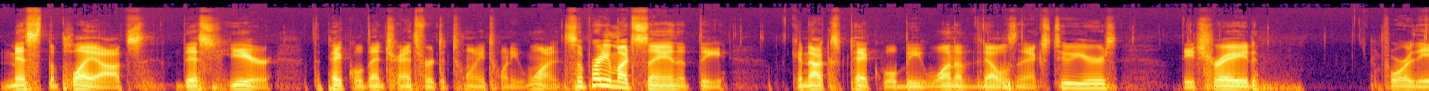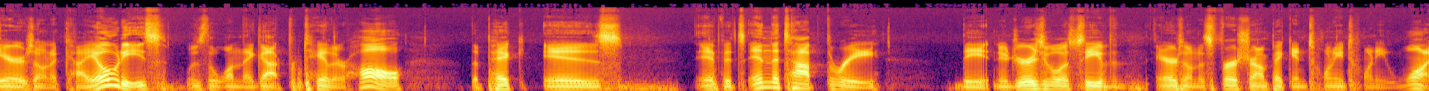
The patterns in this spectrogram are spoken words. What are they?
miss the playoffs this year. The pick will then transfer to 2021. So pretty much saying that the Canucks pick will be one of the Devils in the next two years. The trade for the Arizona Coyotes was the one they got for Taylor Hall. The pick is if it's in the top three, the New Jersey will receive Arizona's first round pick in 2021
